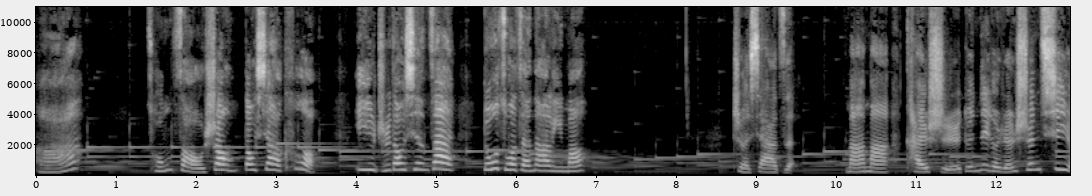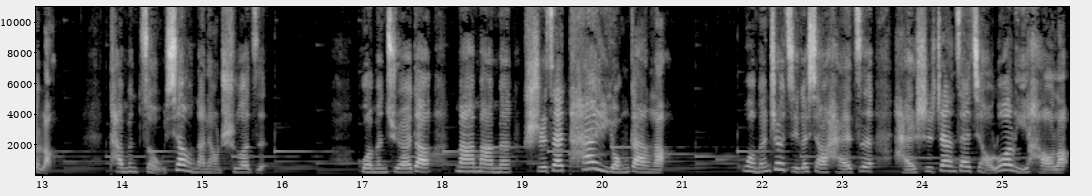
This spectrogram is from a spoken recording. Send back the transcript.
啊，从早上到下课，一直到现在，都坐在那里吗？”这下子，妈妈开始对那个人生气了。他们走向那辆车子。我们觉得妈妈们实在太勇敢了。我们这几个小孩子还是站在角落里好了。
